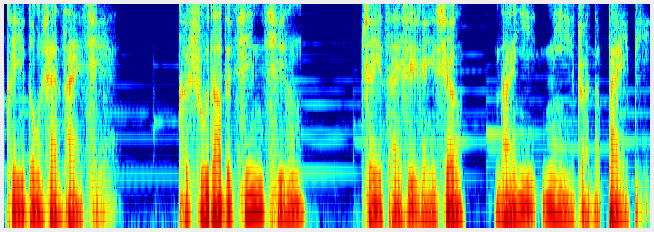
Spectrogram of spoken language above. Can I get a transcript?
可以东山再起，可输掉的亲情，这才是人生难以逆转的败笔。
